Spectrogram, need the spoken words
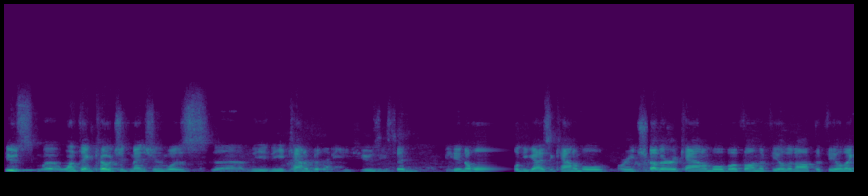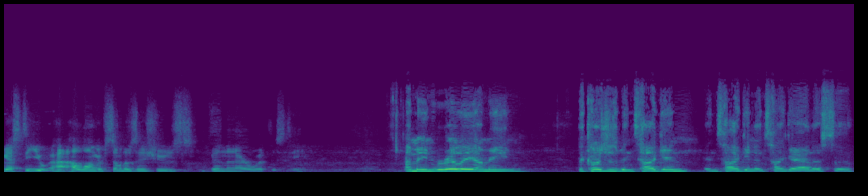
Deuce, one thing Coach had mentioned was uh, the, the accountability issues. He said needing to hold you guys accountable or each other accountable, both on the field and off the field. I guess, do you, how long have some of those issues been there with this team? I mean, really, I mean, the coach has been tugging and tugging and tugging at us to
